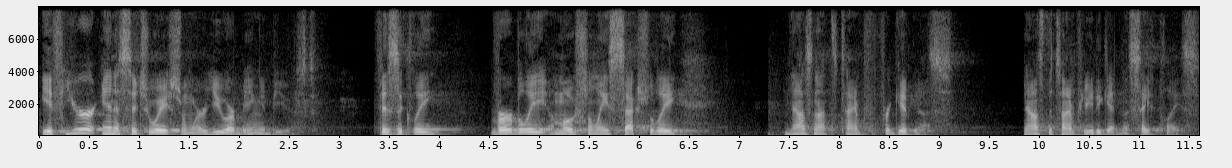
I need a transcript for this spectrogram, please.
If you're in a situation where you are being abused, physically, verbally, emotionally, sexually, now's not the time for forgiveness. Now's the time for you to get in a safe place.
